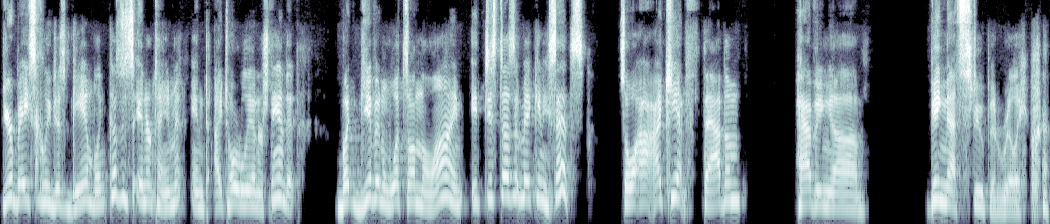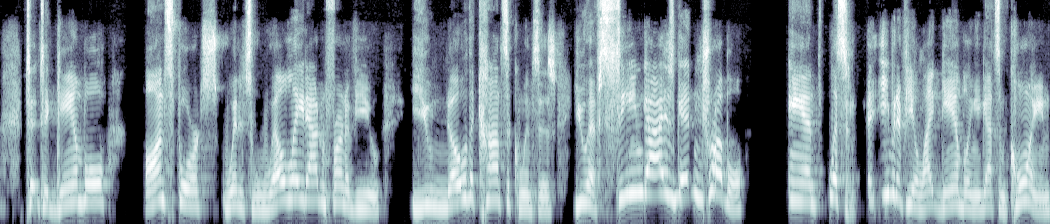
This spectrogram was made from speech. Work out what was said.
You're basically just gambling because it's entertainment and I totally understand it. But given what's on the line, it just doesn't make any sense. So I, I can't fathom having, uh, being that stupid, really, to, to gamble on sports when it's well laid out in front of you. You know the consequences. You have seen guys get in trouble and listen, even if you like gambling, you got some coin,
